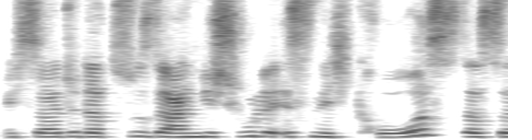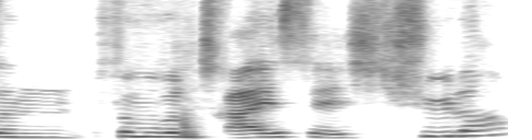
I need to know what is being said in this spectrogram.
ich sollte dazu sagen, die Schule ist nicht groß, das sind 35 Schüler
